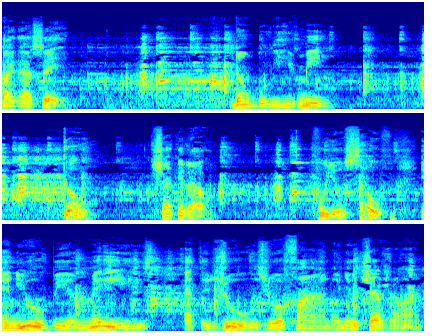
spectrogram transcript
like I say, don't believe me. Go check it out for yourself, and you'll be amazed at the jewels you'll find on your treasure hunt.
